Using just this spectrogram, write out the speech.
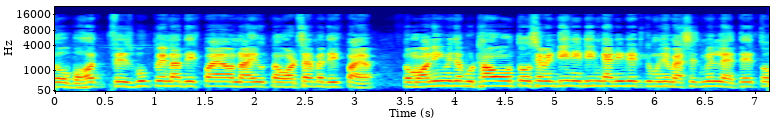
तो बहुत फेसबुक पे ना देख पाया और ना ही उतना व्हाट्सएप में देख पाया। तो मॉर्निंग में जब उठा हूँ तो 17 18 कैंडिडेट के मुझे मैसेज मिल रहे थे तो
